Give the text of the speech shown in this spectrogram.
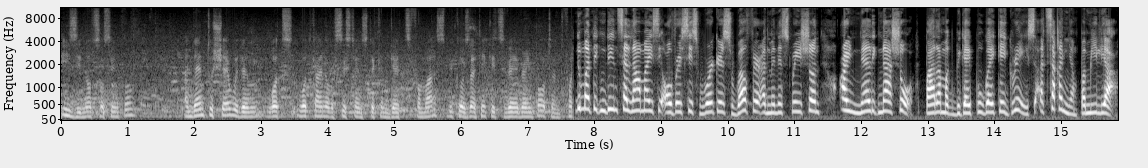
easy, not so simple. And then to share with them what what kind of assistance they can get from us because I think it's very very important. Dumating din sa lamay si Overseas Workers Welfare Administration Arnel Ignacio para magbigay pugay kay Grace at sa kanyang pamilya.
